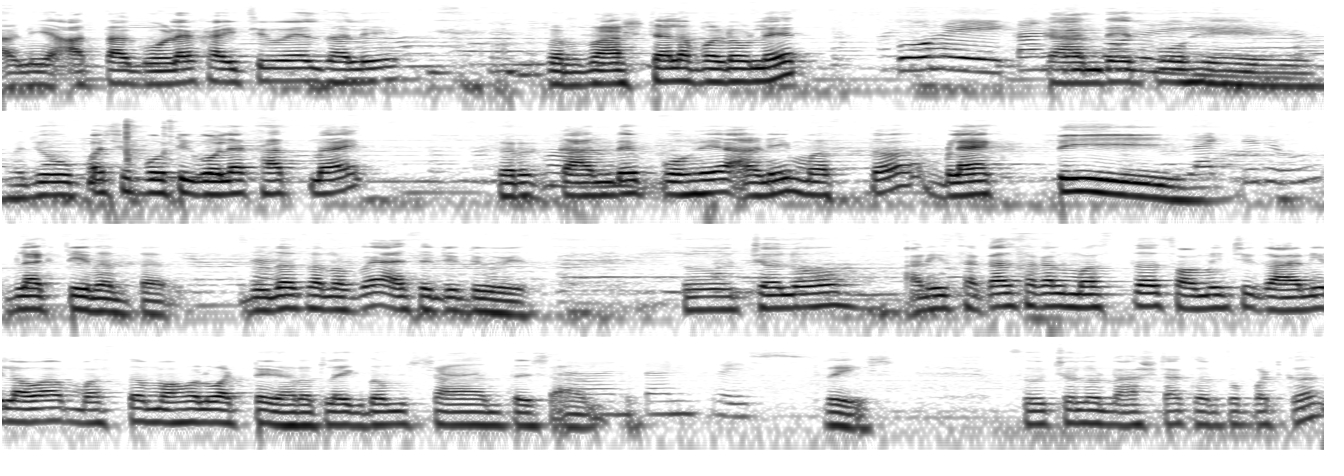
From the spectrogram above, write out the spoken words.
आणि आता गोळ्या खायची वेळ झाली. तर नाश्त्याला बनवले पोहे कांदे पोहे. म्हणजे उपाशी पोटी गोळ्या खात नाही. तर कांदे पोहे आणि मस्त ब्लॅक टी. ब्लॅक टी नंतर. दुधाचा नको ऍसिडिटी होईल. सो चलो आणि सकाळ सकाळ मस्त स्वामींची गाणी लावा. मस्त माहोल वाटते घरातला एकदम. शांत शांत. आणि फ्रेश फ्रेश सो चलो नाश्ता करतो पटकन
